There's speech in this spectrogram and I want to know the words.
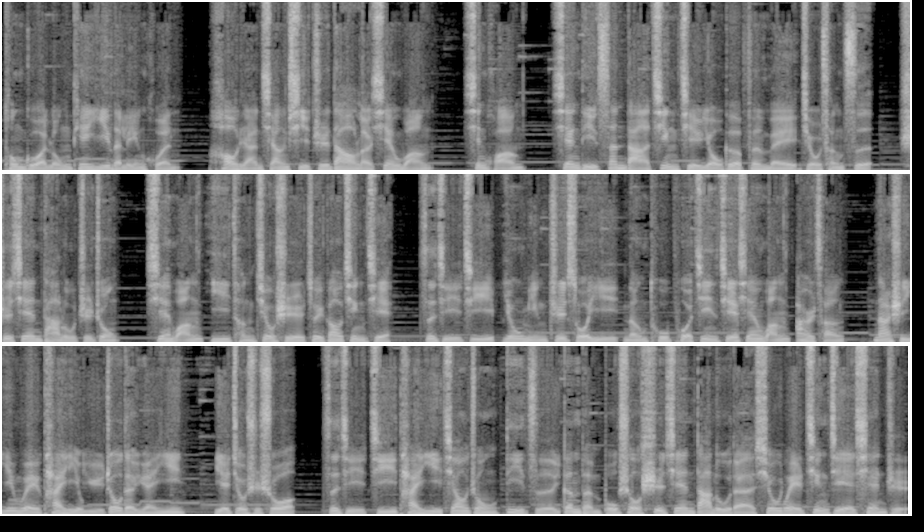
通过龙天一的灵魂，浩然详细知道了仙王、仙皇、仙帝三大境界又各分为九层次。世仙大陆之中，仙王一层就是最高境界。自己及幽冥之所以能突破进阶仙王二层，那是因为太一宇宙的原因。也就是说。自己及太一教众弟子根本不受世间大陆的修为境界限制。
